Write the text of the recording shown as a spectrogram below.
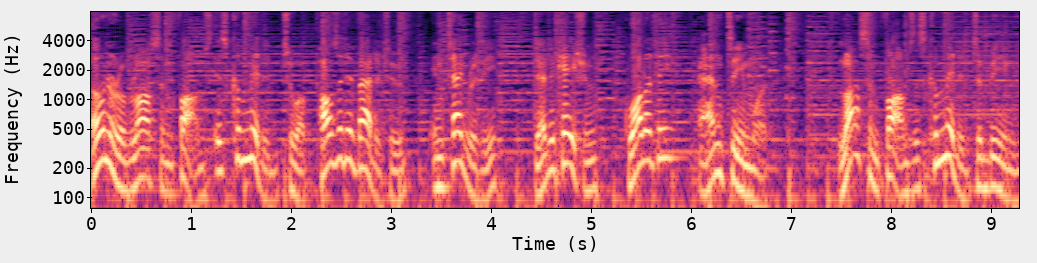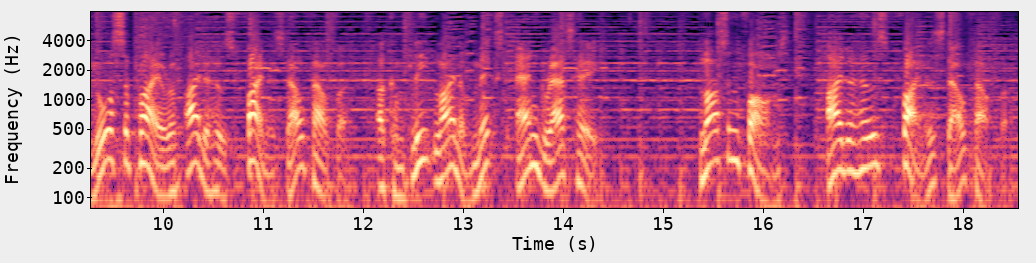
owner of Lawson Farms, is committed to a positive attitude, integrity, dedication, quality, and teamwork. Lawson Farms is committed to being your supplier of Idaho's finest alfalfa, a complete line of mixed and grass hay. Lawson Farms, Idaho's finest alfalfa.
